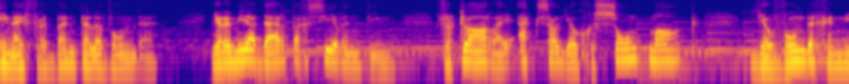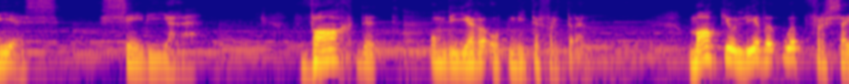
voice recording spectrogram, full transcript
en hy verbind hulle wonde. Jeremia 30:17 verklaar hy: Ek sal jou gesond maak, jou wonde genees, sê die Here. Waag dit om die Here opnuut te vertrou. Maak jou lewe oop vir sy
